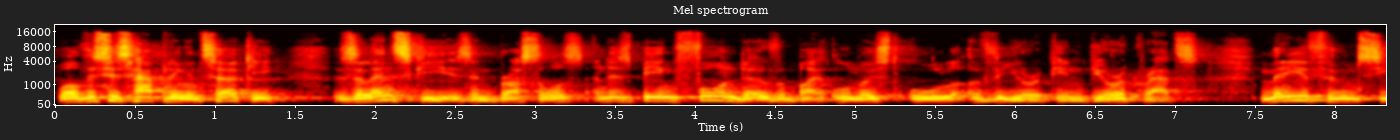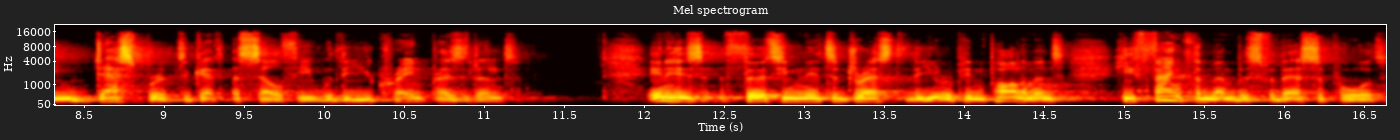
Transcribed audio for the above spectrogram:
While this is happening in Turkey, Zelensky is in Brussels and is being fawned over by almost all of the European bureaucrats, many of whom seem desperate to get a selfie with the Ukraine president. In his 30 minute address to the European Parliament, he thanked the members for their support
